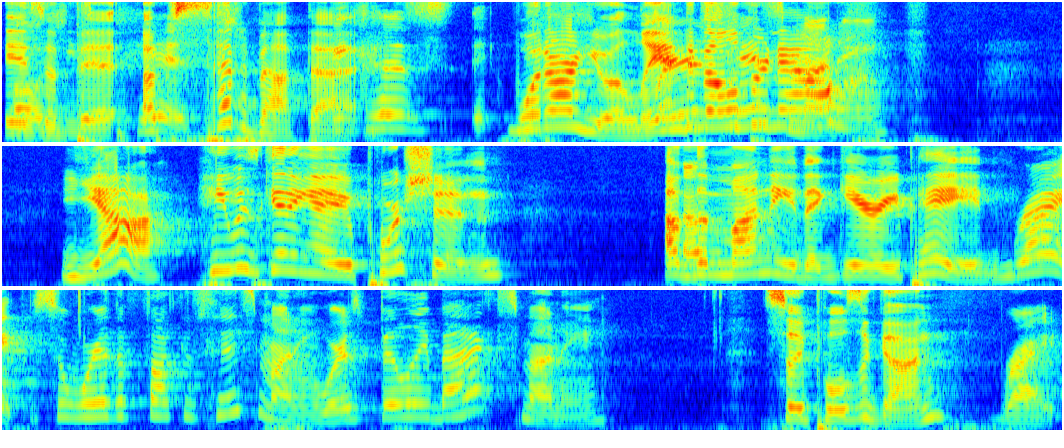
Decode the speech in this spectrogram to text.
is Oh, a bit pissed. upset about that. Because what are you, a land developer now? money? Yeah, he was getting a portion of the money that Gary paid. Right. So where the fuck is his money? Where's Billy Mack's money? So he pulls a gun, Right.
